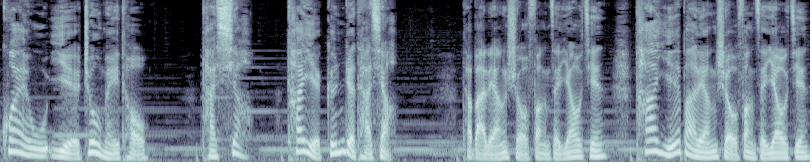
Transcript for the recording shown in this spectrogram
怪物也皱眉头。他笑，他也跟着他笑。他把两手放在腰间，他也把两手放在腰间。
